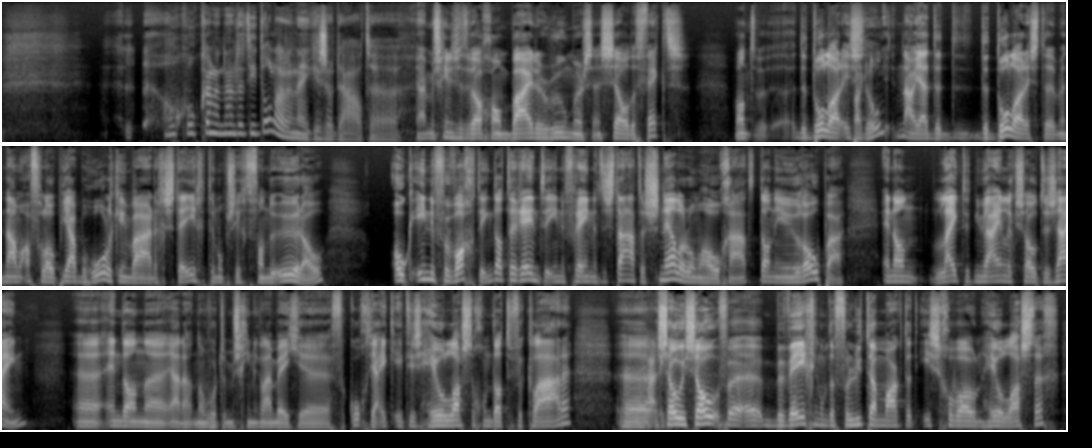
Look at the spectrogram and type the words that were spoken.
Hoe, hoe kan het nou dat die dollar in één keer zo daalt? Ja, misschien is het wel gewoon buy the rumors en sell the facts. Want de dollar is. Pardon? Nou ja, de, de dollar is de, met name afgelopen jaar behoorlijk in waarde gestegen ten opzichte van de euro. ook in de verwachting dat de rente in de Verenigde Staten sneller omhoog gaat dan in Europa. En dan lijkt het nu eindelijk zo te zijn. Uh, en dan, uh, ja, dan, dan, wordt het misschien een klein beetje verkocht. Ja, ik, het is heel lastig om dat te verklaren. Uh, ja, ik... Sowieso, beweging op de valutamarkt, dat is gewoon heel lastig.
